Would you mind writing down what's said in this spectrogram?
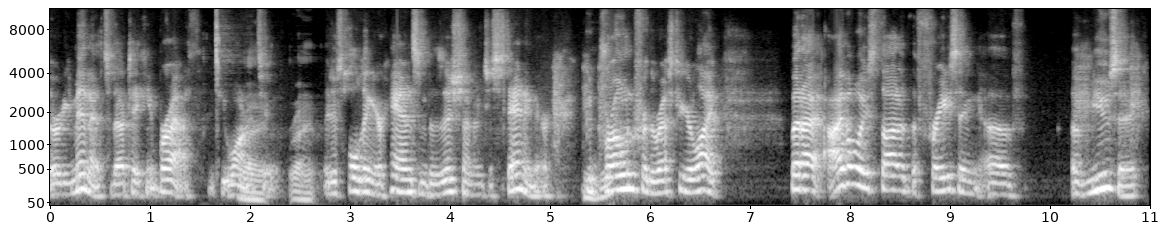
30 minutes without taking a breath if you wanted right, to right. Just holding your hands in position and just standing there. You could Mhm. drone for the rest of your life. But I, I've always thought of the phrasing of of music,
